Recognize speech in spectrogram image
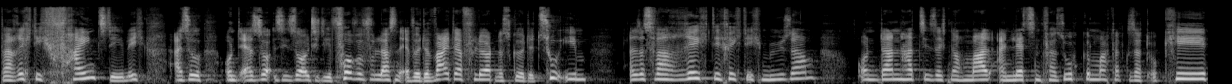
war richtig feindselig. Also, und er so, sie sollte die Vorwürfe lassen, er würde weiter flirten, das gehörte zu ihm. Also, das war richtig, richtig mühsam. Und dann hat sie sich nochmal einen letzten Versuch gemacht, hat gesagt, okay,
